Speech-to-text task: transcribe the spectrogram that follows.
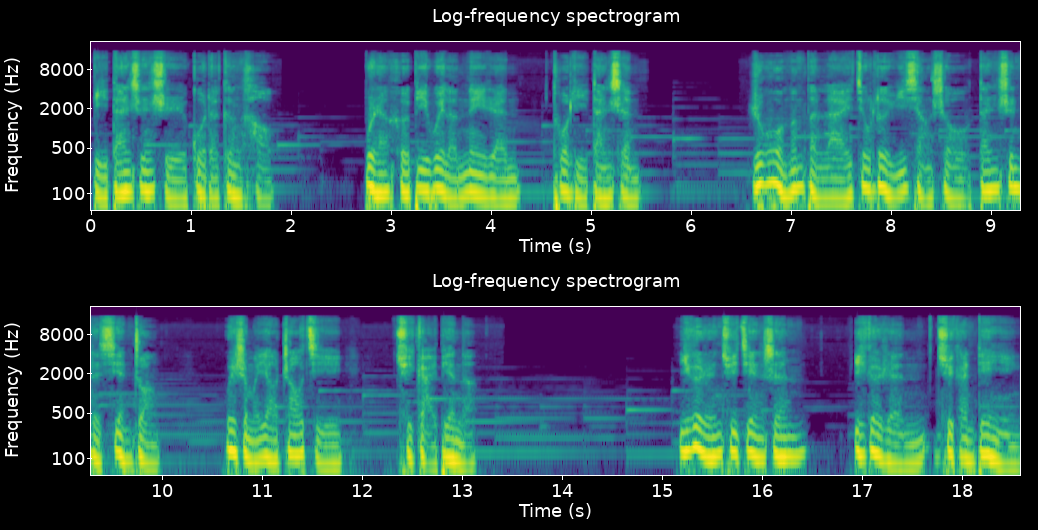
比单身时过得更好，不然何必为了那人脱离单身？如果我们本来就乐于享受单身的现状，为什么要着急去改变呢？一个人去健身，一个人去看电影，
